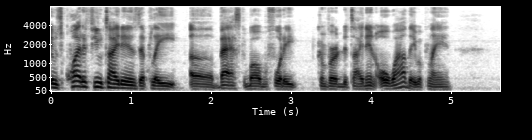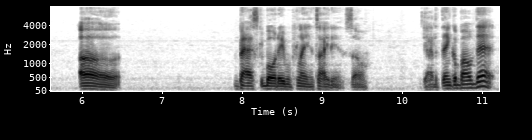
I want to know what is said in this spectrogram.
It was quite a few tight ends that played uh, basketball before they converted to tight end, or while they were playing uh, basketball, they were playing tight end. So, got to think about that.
